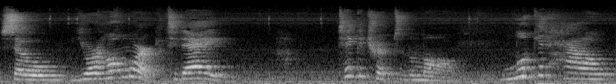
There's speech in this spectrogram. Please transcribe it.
So, your homework today take a trip to the mall. Look at how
